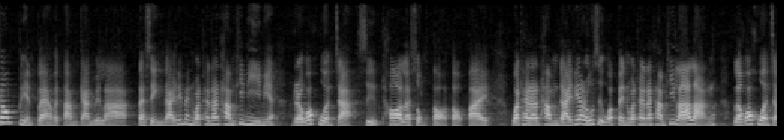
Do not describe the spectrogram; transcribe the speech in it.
ย่อมเปลี่ยนแปลงไปตามกาลเวลา แต่สิ่งใดที่เป็นวัฒนธรรมที่ดีเนี่ยเราก็ควรจะสืบทอดและส่งต่อต่อไป วัฒนธรรมใดที่เรารู้สึกว่าเป็นวัฒนธรรมที่ล้าหลัง เราก็ควรจะ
